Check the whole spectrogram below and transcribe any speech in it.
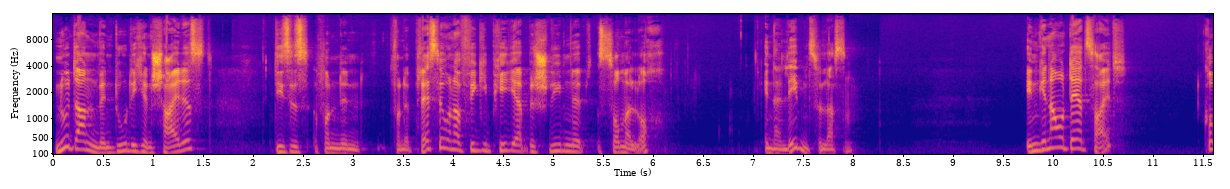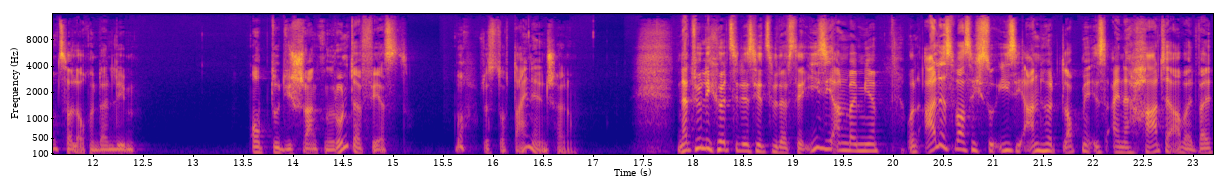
Nur dann, wenn du dich entscheidest, dieses von, den, von der Presse und auf Wikipedia beschriebene Sommerloch in dein Leben zu lassen. In genau der Zeit kommt es halt auch in dein Leben. Ob du die Schranken runterfährst, das ist doch deine Entscheidung. Natürlich hört sich das jetzt wieder sehr easy an bei mir und alles, was sich so easy anhört, glaubt mir, ist eine harte Arbeit, weil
